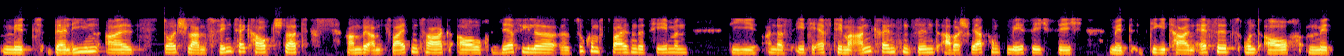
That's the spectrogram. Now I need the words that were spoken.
mit Berlin als Deutschlands Fintech-Hauptstadt haben wir am zweiten Tag auch sehr viele äh, zukunftsweisende Themen, die an das ETF-Thema angrenzend sind, aber schwerpunktmäßig sich mit digitalen Assets und auch mit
